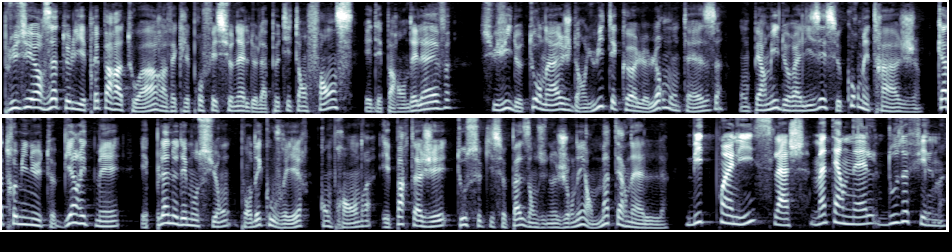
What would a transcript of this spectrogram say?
Plusieurs ateliers préparatoires avec les professionnels de la petite enfance et des parents d'élèves, suivis de tournages dans huit écoles lormontaises, ont permis de réaliser ce court métrage. Quatre minutes bien rythmées et pleine d'émotions pour découvrir, comprendre et partager tout ce qui se passe dans une journée en maternelle. bit.ly slash maternelle 12 films.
